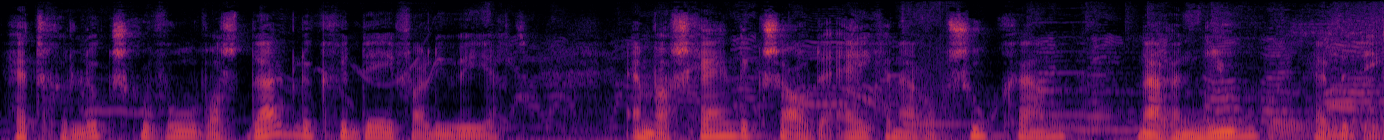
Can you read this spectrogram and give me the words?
Het geluksgevoel was duidelijk gedevalueerd en waarschijnlijk zou de eigenaar op zoek gaan naar een nieuw hebbeding.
